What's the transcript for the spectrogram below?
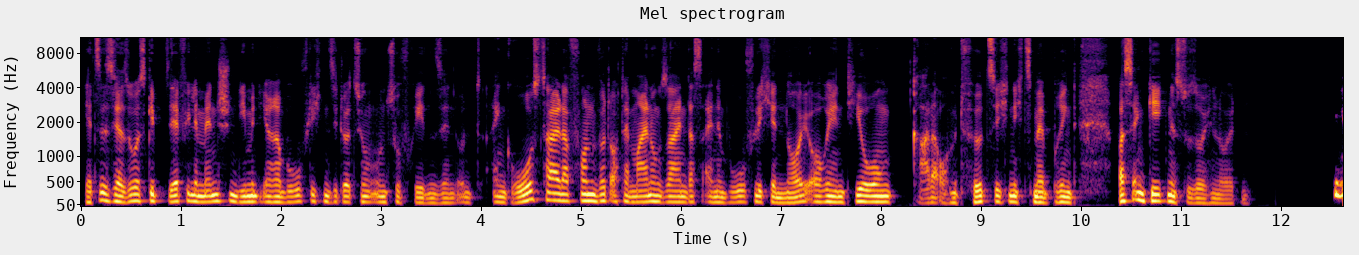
Jetzt ist ja so, es gibt sehr viele Menschen, die mit ihrer beruflichen Situation unzufrieden sind. Und ein Großteil davon wird auch der Meinung sein, dass eine berufliche Neuorientierung gerade auch mit 40 nichts mehr bringt. Was entgegnest du solchen Leuten?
